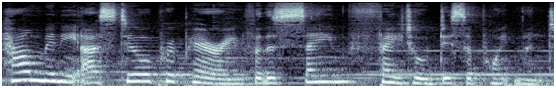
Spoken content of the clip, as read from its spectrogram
how many are still preparing for the same fatal disappointment,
